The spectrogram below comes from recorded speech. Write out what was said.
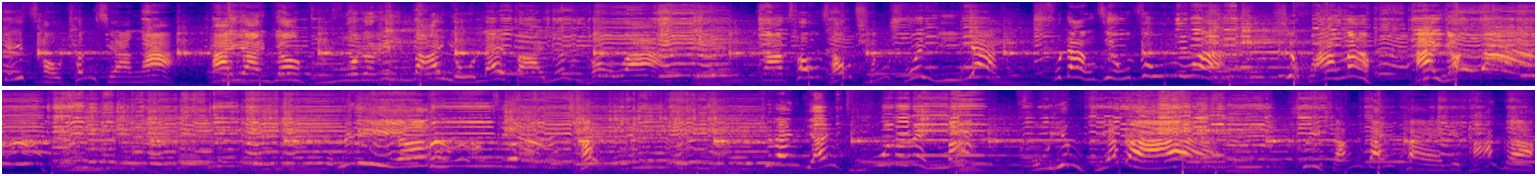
给曹丞相啊，他眼将多的人马又来把迎头啊。那曹操听说一言，出帐就走啊，急慌忙他要啊，领城只但见多的人马偷营接待，上单快给他个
